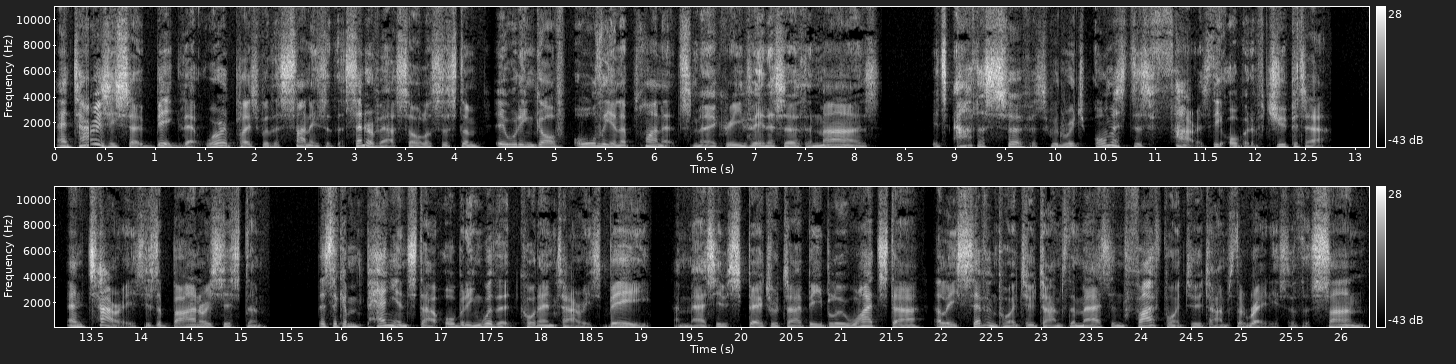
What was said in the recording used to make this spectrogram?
Antares is so big that were it placed where the Sun is at the centre of our solar system, it would engulf all the inner planets Mercury, Venus, Earth, and Mars its outer surface would reach almost as far as the orbit of Jupiter. Antares is a binary system. There's a companion star orbiting with it called Antares b, a massive spectral type B blue white star, at least 7.2 times the mass and 5.2 times the radius of the Sun.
